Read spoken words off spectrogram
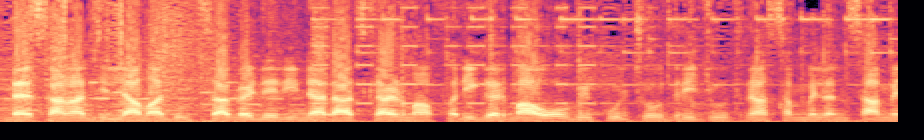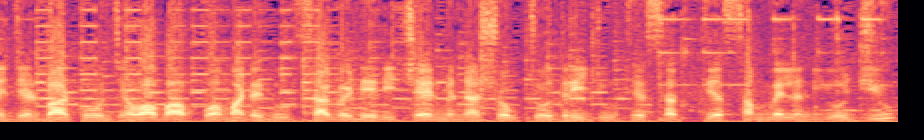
મહેસાણા જિલ્લામાં દૂધસાગર ડેરીના રાજકારણમાં ફરી ગરમાવો વિપુલ ચૌધરી જૂથના સંમેલન સામે જડબાટોળ જવાબ આપવા માટે દૂધસાગર ડેરી ચેરમેન અશોક ચૌધરી જૂથે સત્ય સંમેલન યોજ્યું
